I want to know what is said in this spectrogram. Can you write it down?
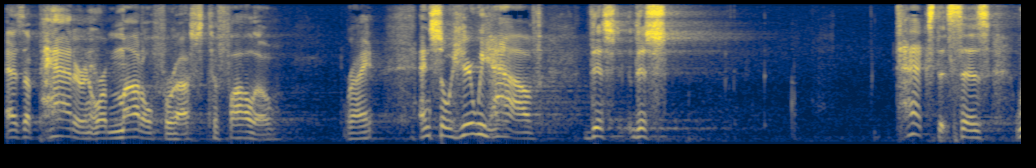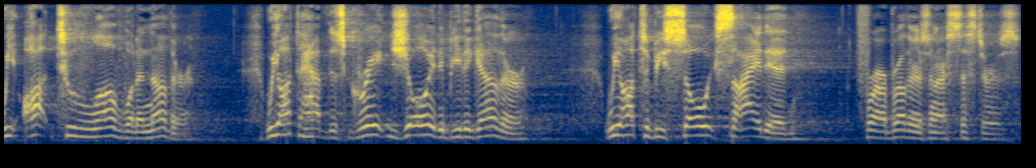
as a pattern or a model for us to follow, right? And so here we have this, this text that says we ought to love one another. We ought to have this great joy to be together. We ought to be so excited for our brothers and our sisters.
